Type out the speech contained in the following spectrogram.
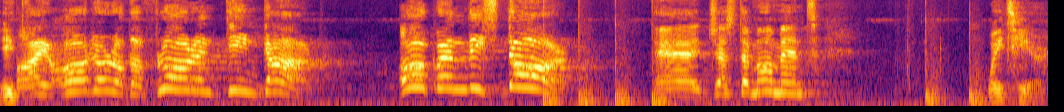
It... By order of the Florentine Guard! Open this door! Uh, just a moment. Wait here.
